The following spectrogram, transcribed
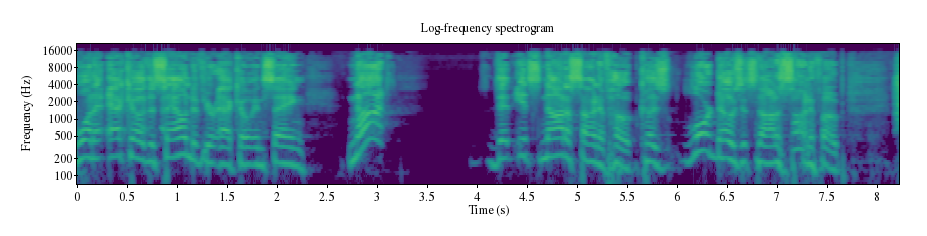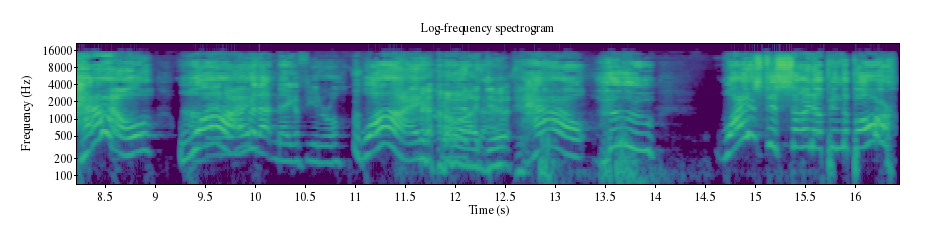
want to echo the sound of your echo in saying not that it's not a sign of hope because Lord knows it's not a sign of hope. How? Why? Remember that mega funeral? Why? Oh, I do. How? Who? Why is this sign up in the bar?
